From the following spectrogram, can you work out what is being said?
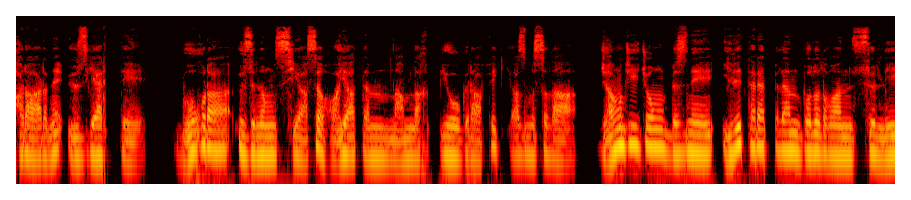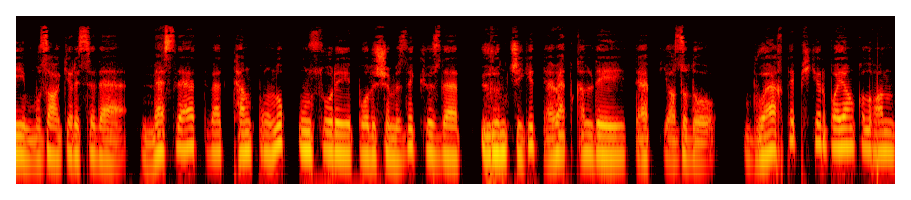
qarorını o'zgartdi. Buğra o'zining siyosiy hayotim nomli biografik yozmasida Jang Jijong илі ili taraf bilan сүлі sulli де мәсләт вә tangpungliq ұнсуры болышымызды көздәп Urumchiga дәвәт қылды, дәп yozildi. Bu haqda fikr bayon qilgan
